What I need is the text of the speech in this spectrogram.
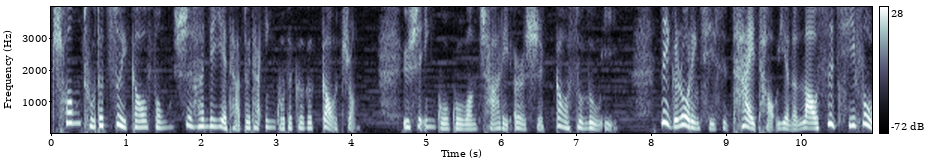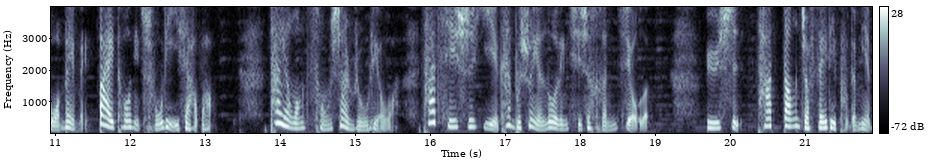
冲突的最高峰是亨利叶塔对他英国的哥哥告状，于是英国国王查理二世告诉路易，那个洛林骑士太讨厌了，老是欺负我妹妹，拜托你处理一下好不好？太阳王从善如流啊，他其实也看不顺眼洛林骑士很久了，于是。他当着菲利普的面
